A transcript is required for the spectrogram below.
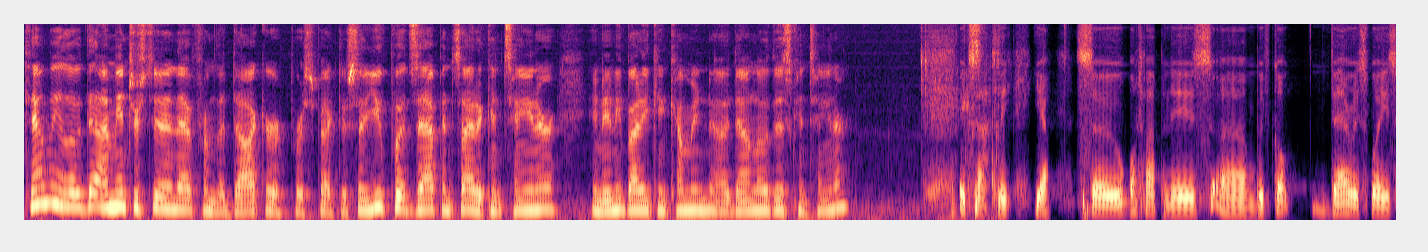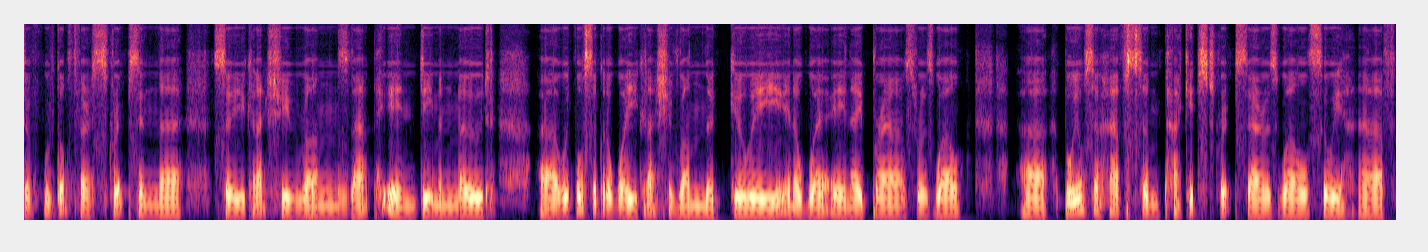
Tell me a little bit. I'm interested in that from the Docker perspective. So you put Zap inside a container, and anybody can come and uh, download this container. Exactly. Yeah. So what happened is um, we've got various ways of, we've got various scripts in there, so you can actually run Zap in daemon mode. Uh, we've also got a way you can actually run the GUI in a way, in a browser as well. Uh, but we also have some package scripts there as well. So we have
